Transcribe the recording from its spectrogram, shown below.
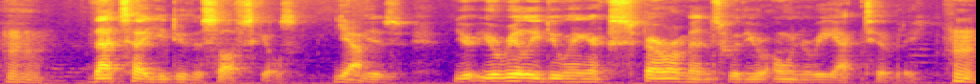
mm-hmm. That's how you do the soft skills. Yeah. Is you're, you're really doing experiments with your own reactivity. Hmm.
